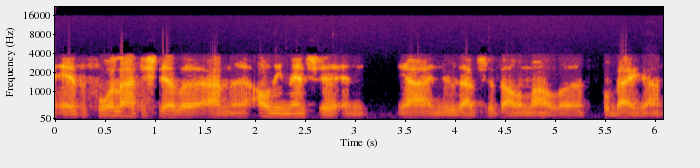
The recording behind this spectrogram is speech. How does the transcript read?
even voor laten stellen aan al die mensen. En ja, nu laten ze het allemaal voorbij gaan.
